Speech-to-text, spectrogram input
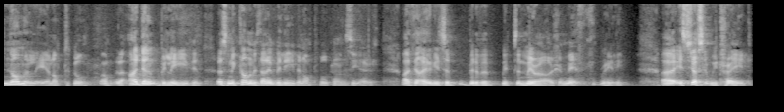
nominally an optical. I don't believe in, as an economist, I don't believe in optimal currency areas. I, th- I think it's a bit of a, it's a mirage, a myth, really. Uh, it's just that we trade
